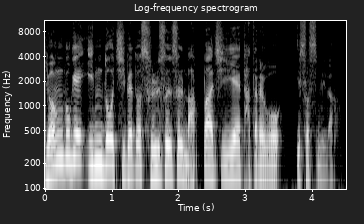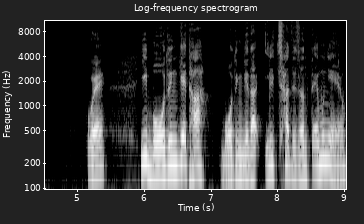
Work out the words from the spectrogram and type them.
영국의 인도 지배도 슬슬슬 막바지에 다다르고 있었습니다. 왜? 이 모든 게 다, 모든 게 다 1차 대전 때문이에요.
